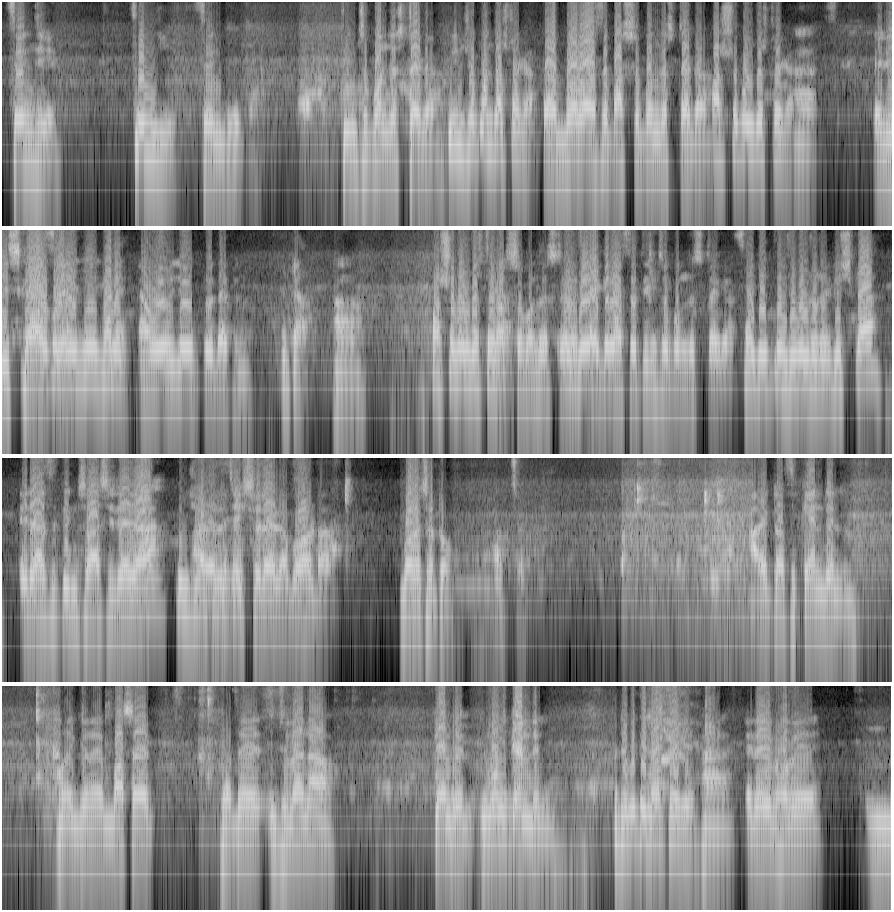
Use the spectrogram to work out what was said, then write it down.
সেনজি সিএনজি সেনজি এটা। তিনশো পঞ্চাশ টাকা। তিনশো পঞ্চাশ টাকা। তার বড় আছে পাঁচশো পঞ্চাশ টাকা। পাঁচশো পঞ্চাশ টাকা। হ্যাঁ। রিক্সা আছে। এখানে? হ্যাঁ ওই যে উপরে দেখেন। এটা? হ্যাঁ। পাঁচশো পঞ্চাশ টাকা। পাঁচশো পঞ্চাশ টাকা। সাইকেল আছে তিনশো পঞ্চাশ টাকা। সাইকেল তিনশো পঞ্চাশ টাকা। রিক্সা এটা আছে তিনশো আশি টাকা। 380 আর টাকা। চারশো টাকা বড়টা। বড় ছোট। আচ্ছা। আরেকটা আছে ক্যান্ডেল। অনেকজনের বাসায় যাতে ঝুলায় না। ক্যান্ডেল মোম ক্যান্ডেল। এটা ভিতরে লাইট থাকে? হ্যাঁ এটা এইভাবে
